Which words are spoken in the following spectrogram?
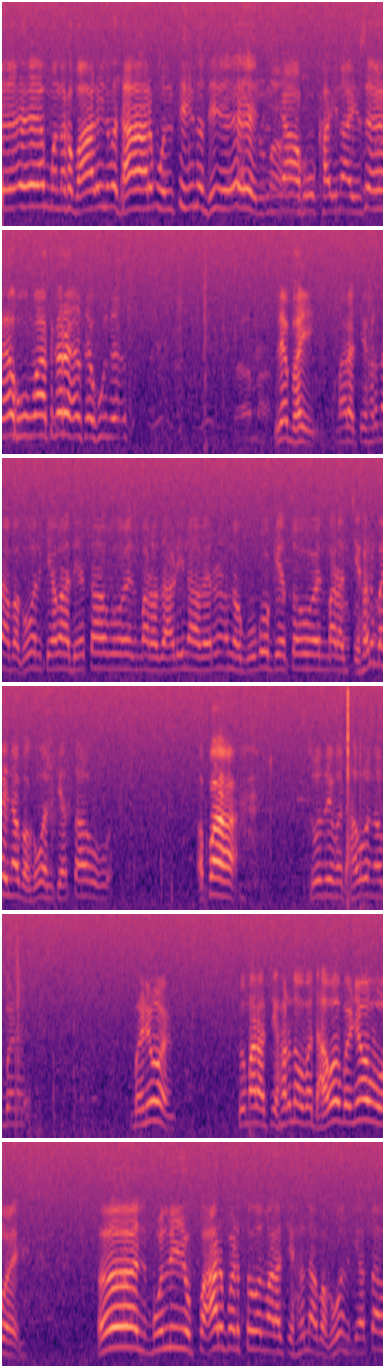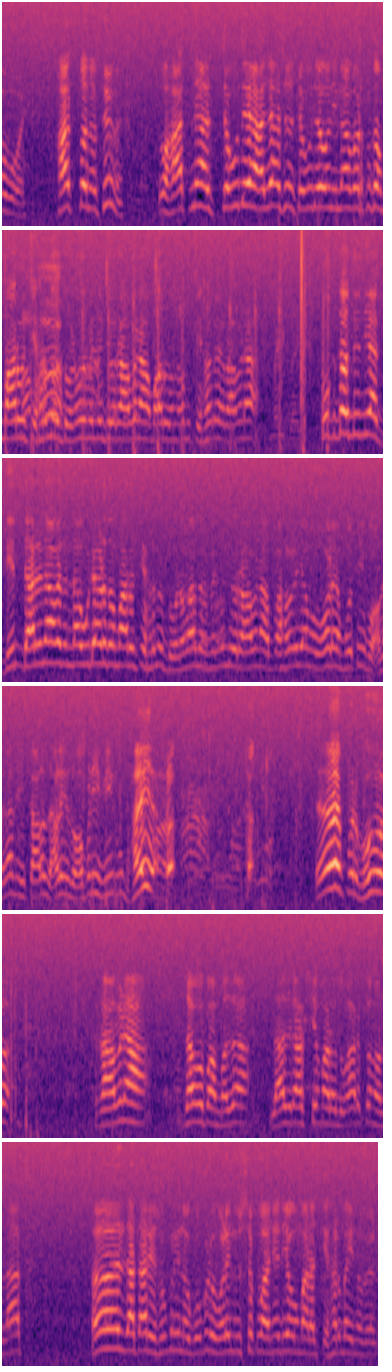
મનખ બાળીને વધાર બોલતી નથી. દુનિયા હું ખાઈ નાઈ છે, હું વાત કરે છે હુજે. લે ભાઈ, મારા ચહેરના ભગવાન કેવા દેતા હોય ને મારા જાડીના વેરણનો ગુગો કહેતો હોય ને મારા ચહેરબાઈના ભગવાન કહેતા હોય. અપા જોજે વધાવો ન બને બન્યો હોય તો મારા ચહેરનો વધાવો બન્યો હોય અન બોલી પાર પડતો મારા ચહેરના ભગવાન કહેતા હોય હાથ તો નથી ને? તો હાથને આ ચૌદે આલ્યા છે ચૌદેઓની ના વર્તું તો મારો ચહેરનો ધોણો મિલે જો રાવણા મારું નામ ચહેરે રાવણા. કોક તો દુનિયા દીદ ધારે ના આવે તો ના ઉડાડો તો મારું ચહેરનું ધોણવાનું મિલે જો રાવણા પહાડિયામાં ઓળે મોતી ભોગરાની કાળ ઝાળી ઝોપડી વીર ભાઈ. એ પ્રભુ. રાવણા જાઓ પા મજા. લાજ રાખશે મારો દ્વારકાનો નાથ. હન જા તારી છોકરીનો ગોબડું વળીને ઉસકવા ને દેવો મારા ચેહરબાઈનો વેણ.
